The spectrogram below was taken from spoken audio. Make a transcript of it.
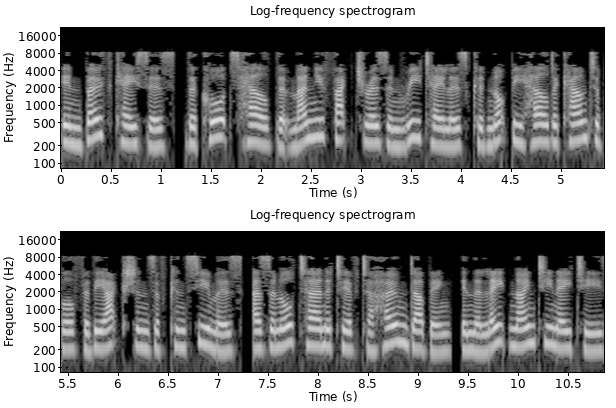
In both cases, the courts held that manufacturers and retailers could not be held accountable for the actions of consumers. As an alternative to home dubbing, in the late 1980s,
